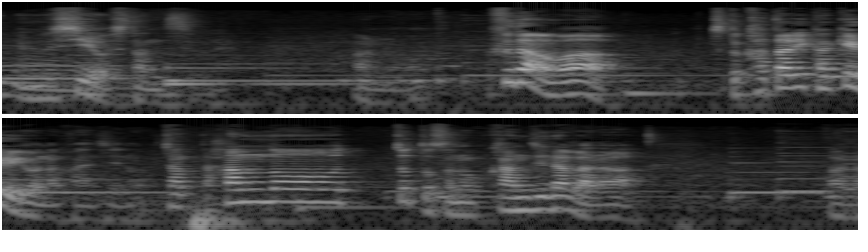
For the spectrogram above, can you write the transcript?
MC をしたんですよね。あの普段はちょっと語りかけるような感じのちゃんと反応をちょっとその感じながらあの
